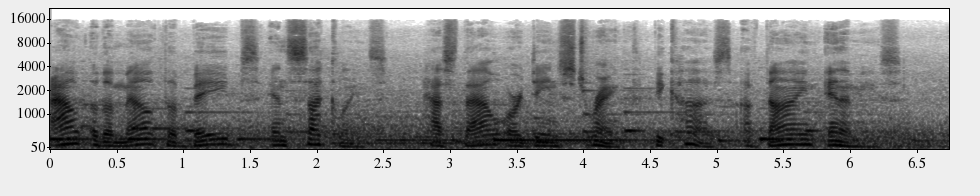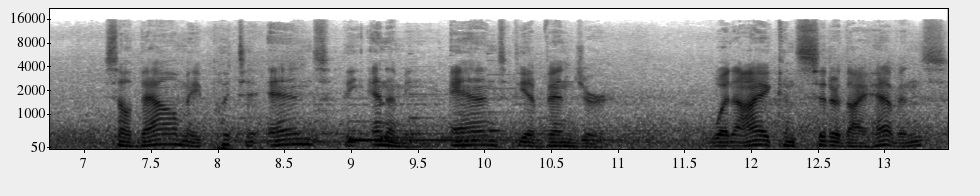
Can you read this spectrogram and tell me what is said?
Out of the mouth of babes and sucklings hast thou ordained strength because of thine enemies, so thou may put to end the enemy and the avenger. When I consider thy heavens,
